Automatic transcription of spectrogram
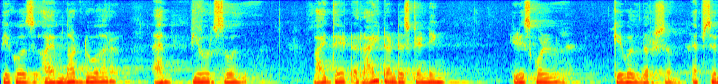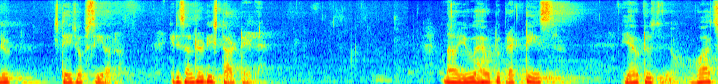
because I am not doer, I am pure soul. By that right understanding, it is called Keval Darshan, absolute stage of seer. It is already started. Now you have to practice. You have to watch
